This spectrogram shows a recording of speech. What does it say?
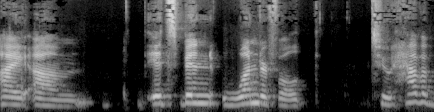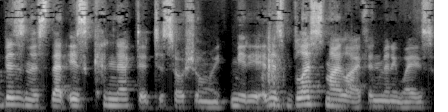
I um, it's been wonderful to have a business that is connected to social media. It has blessed my life in many ways.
